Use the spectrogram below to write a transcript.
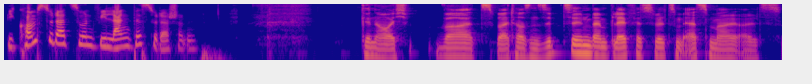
Wie kommst du dazu und wie lange bist du da schon? Genau, ich war 2017 beim Play Festival zum ersten Mal als,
